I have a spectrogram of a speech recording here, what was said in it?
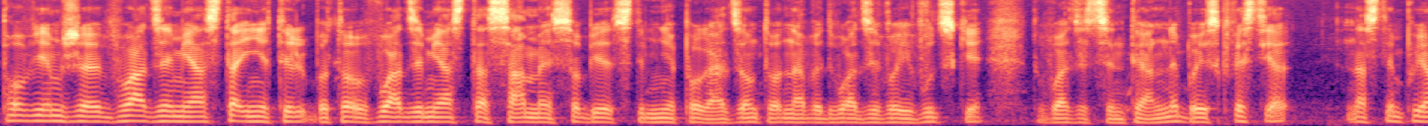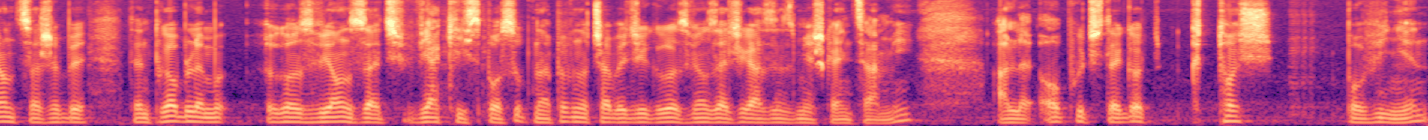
powiem, że władze miasta i nie tylko, bo to władze miasta same sobie z tym nie poradzą, to nawet władze wojewódzkie, to władze centralne, bo jest kwestia następująca, żeby ten problem rozwiązać w jakiś sposób, na pewno trzeba będzie go rozwiązać razem z mieszkańcami, ale oprócz tego ktoś powinien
